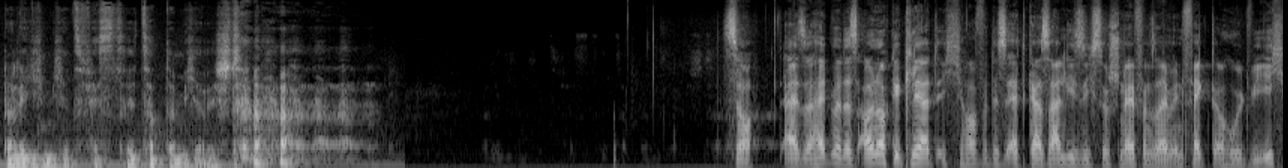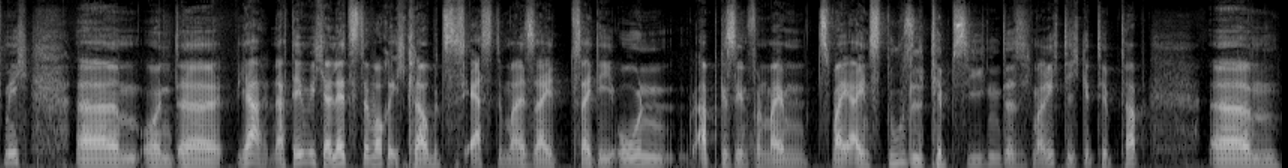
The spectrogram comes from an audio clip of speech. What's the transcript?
Da lege ich mich jetzt fest. Jetzt habt ihr mich erwischt. So, also hätten wir das auch noch geklärt. Ich hoffe, dass Edgar Sally sich so schnell von seinem Infekt erholt wie ich mich. Ähm, und äh, ja, nachdem ich ja letzte Woche, ich glaube, das erste Mal seit, seit Äonen, abgesehen von meinem 2-1-Dusel-Tipp-Siegen, dass ich mal richtig getippt habe, ähm,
